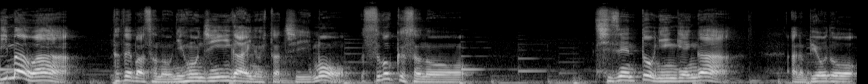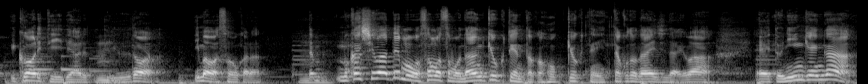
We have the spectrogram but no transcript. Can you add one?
今は例えばその日本人以外の人たちもすごくその自然と人間があの平等イクアリティであるっていうのは今はそうかな、で昔はでもそもそも南極点とか北極点行ったことない時代は、えー、と人間が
